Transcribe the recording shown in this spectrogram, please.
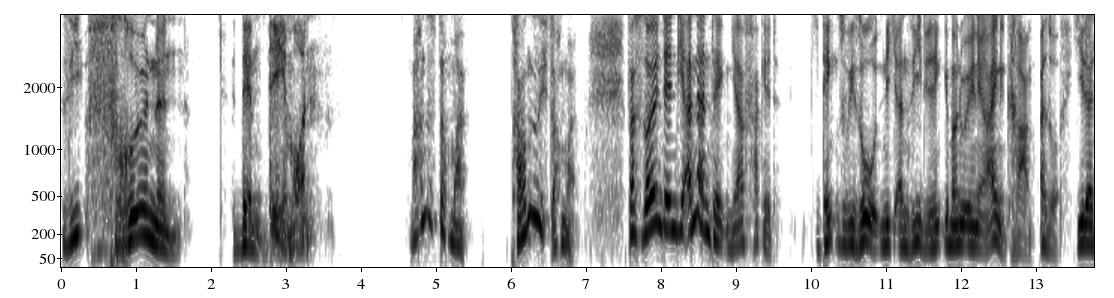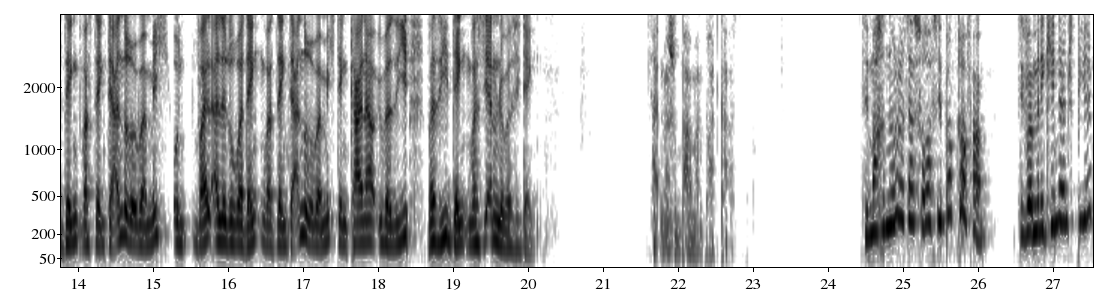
Sie frönen dem Dämon. Machen Sie es doch mal. Trauen Sie sich doch mal. Was sollen denn die anderen denken? Ja, fuck it. Die denken sowieso nicht an sie, die denken immer nur in ihren eigenen Kram. Also jeder denkt, was denkt der andere über mich und weil alle drüber denken, was denkt der andere über mich, denkt keiner über sie, was sie denken, was die anderen über sie denken. Hatten wir schon ein paar Mal im Podcast. Sie machen nur noch das, worauf sie Bock drauf haben. Sie wollen mit den Kindern spielen?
